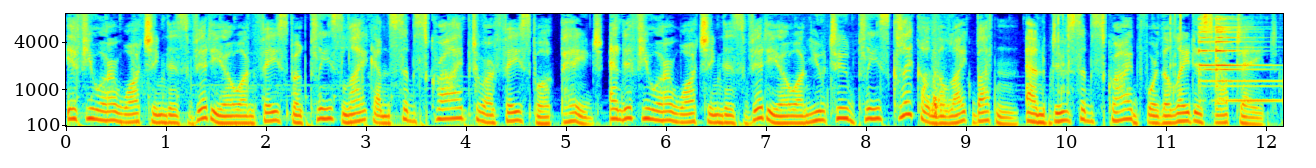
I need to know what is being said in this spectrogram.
If you are watching this video on Facebook please like and subscribe to our Facebook page and if you are watching this video on YouTube please click on the like button and do subscribe for the latest update.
